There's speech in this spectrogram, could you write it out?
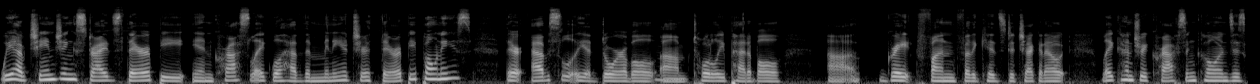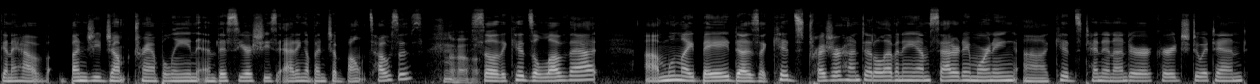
we have Changing Strides Therapy in Cross Lake. We'll have the miniature therapy ponies. They're absolutely adorable, um, totally pettable. Uh, great fun for the kids to check it out. Lake Country Crafts and Cones is going to have bungee jump trampoline, and this year she's adding a bunch of bounce houses. so the kids will love that. Uh, Moonlight Bay does a kids treasure hunt at 11 a.m. Saturday morning. Uh, kids 10 and under are encouraged to attend.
